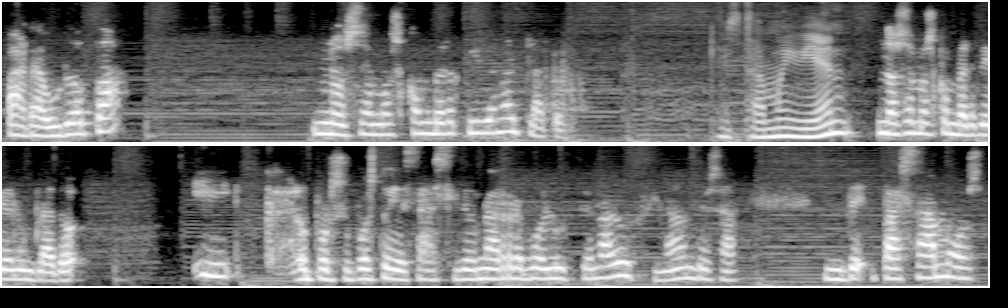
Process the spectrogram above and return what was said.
para Europa nos hemos convertido en el plató. Está muy bien. Nos hemos convertido en un plató. Y claro, por supuesto, y esa ha sido una revolución alucinante. O sea, de- pasamos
